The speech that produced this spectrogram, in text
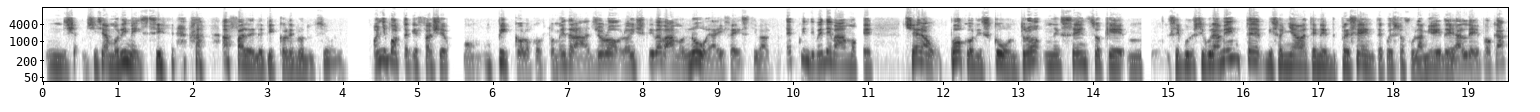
diciamo, ci siamo rimessi a, a, fare delle piccole produzioni. Ogni volta che facevamo un piccolo cortometraggio lo, lo iscrivevamo noi ai festival e quindi vedevamo che c'era un poco riscontro, nel senso che mh, sicur- sicuramente bisognava tenere presente, questa fu la mia idea all'epoca,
